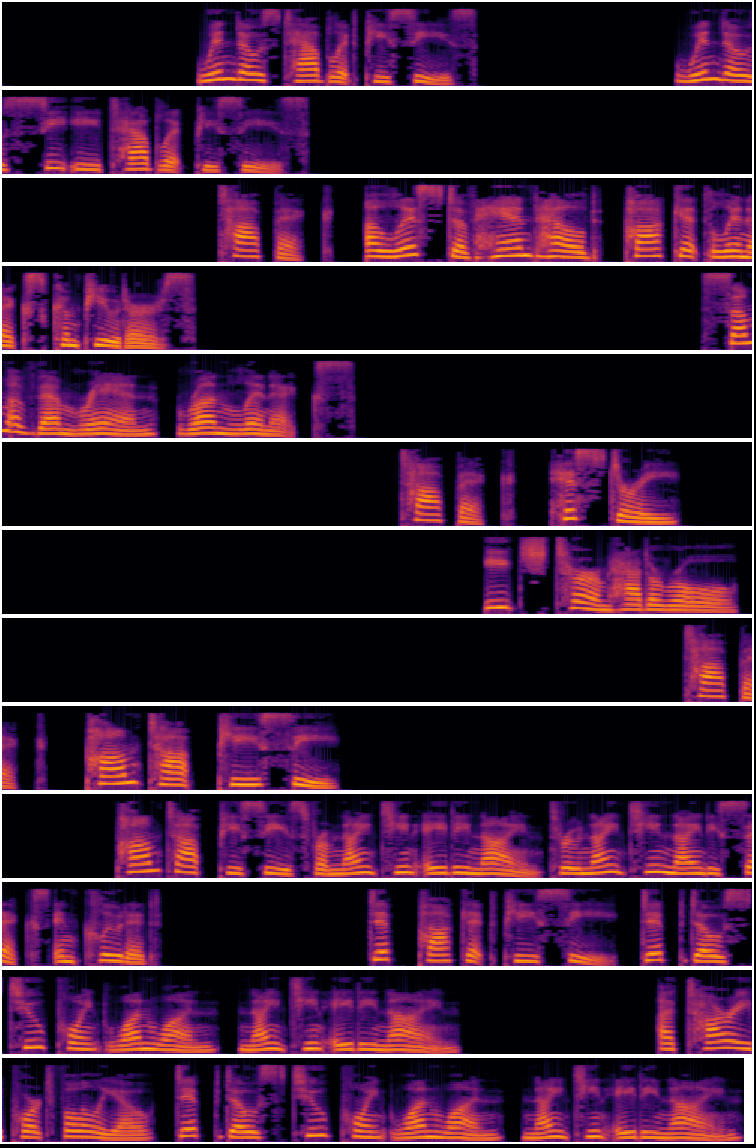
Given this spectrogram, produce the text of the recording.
Windows Tablet PCs, Windows CE tablet PCs. Topic: A list of handheld Pocket Linux computers. Some of them ran, Run Linux. Topic. History Each term had a role. Topic: PalmTop PC. PalmTop PCs from 1989 through 1996 included DIP Pocket PC, DIP DOS 2.11, 1989 Atari Portfolio, DIP DOS 2.11, 1989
